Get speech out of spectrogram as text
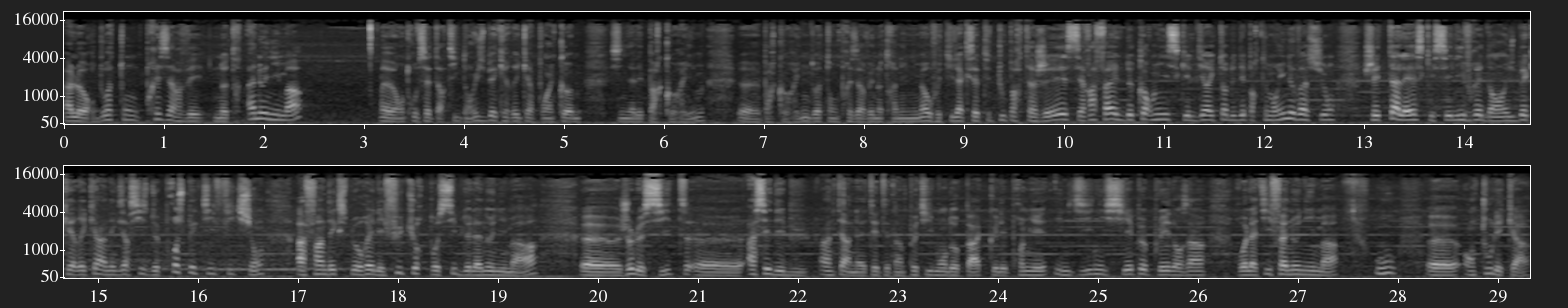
Alors, doit-on préserver notre anonymat? Euh, on trouve cet article dans uzbekerika.com signalé par Corinne. Euh, par Corinne. Doit-on préserver notre anonymat ou faut-il accepter de tout partager? C'est Raphaël de Cormis, qui est le directeur du département innovation chez Thales, qui s'est livré dans Uzbek Erika un exercice de prospective fiction afin d'explorer les futurs possibles de l'anonymat. Euh, je le cite, à ses débuts, Internet était un petit monde opaque que les premiers initiés peuplaient dans un relatif anonymat ou, en tous les cas,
